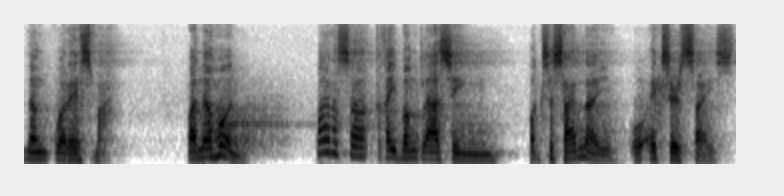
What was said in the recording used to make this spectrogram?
ng kwaresma. Panahon para sa kakaibang klaseng pagsasanay o exercise.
